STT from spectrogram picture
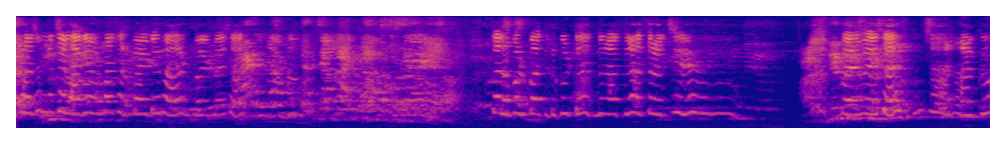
రోజుల నుంచి అలాగే ఉన్నా సార్ బయటకు రావడం భయమే సార్ తలుపులు బతులుకుంటుంది రాత్రి రాత్రి వచ్చి. భయం వేసేస్తుంది సార్ నాకు.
